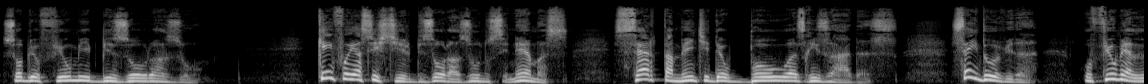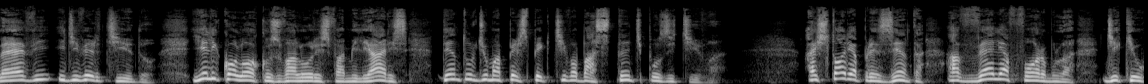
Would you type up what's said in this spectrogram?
sobre o filme Besouro Azul. Quem foi assistir Besouro Azul nos cinemas certamente deu boas risadas. Sem dúvida, o filme é leve e divertido, e ele coloca os valores familiares dentro de uma perspectiva bastante positiva. A história apresenta a velha fórmula de que o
